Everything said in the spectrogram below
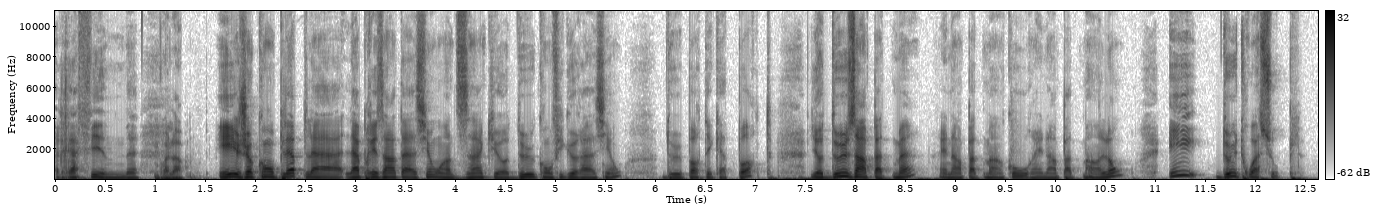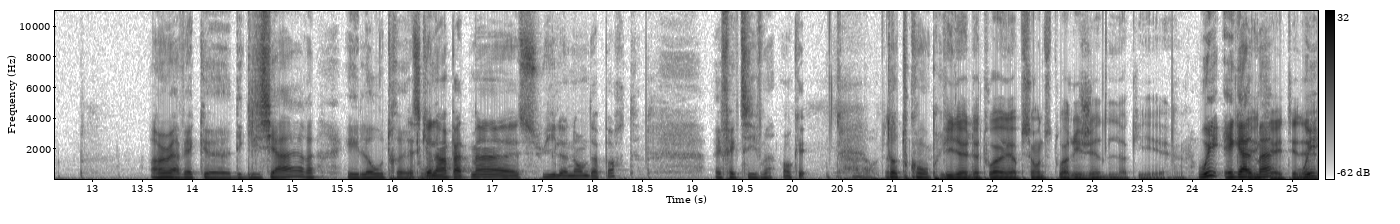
raffine. Voilà. Et je complète la, la présentation en disant qu'il y a deux configurations, deux portes et quatre portes. Il y a deux empattements, un empattement court et un empattement long, et deux toits souples. Un avec euh, des glissières et l'autre... Est-ce que l'empattement euh, suit le nombre de portes? Effectivement. OK. Alors, tu as tout compris. Puis le, le toit, l'option du toit rigide, là, qui, est- oui, qui également. a été oui,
